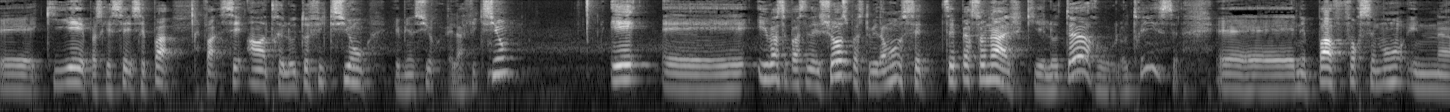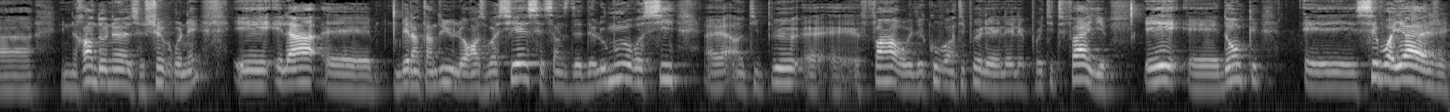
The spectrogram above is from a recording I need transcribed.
euh, qui est, parce que c'est, c'est pas, enfin, c'est entre l'autofiction et bien sûr la fiction, et, il va se passer des choses parce qu'évidemment, ce personnage qui est l'auteur ou l'autrice euh, n'est pas forcément une, euh, randonneuse chevronnée. Et, là, euh, bien entendu, Laurence Boissier, ses sens de, l'humour aussi, un petit peu fin, où il découvre un petit peu les, petites failles. Et, et donc, et ces voyages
